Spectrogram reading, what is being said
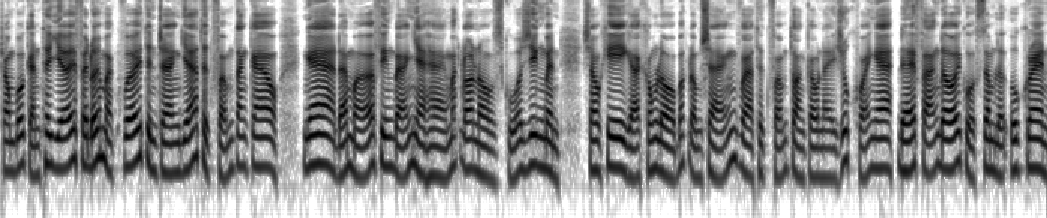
Trong bối cảnh thế giới phải đối mặt với tình trạng giá thực phẩm tăng cao, Nga đã mở phiên bản nhà hàng McDonald's của riêng mình sau khi gã khổng lồ bất động sản và thực phẩm toàn cầu này rút khỏi Nga để phản đối cuộc xâm lược Ukraine.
